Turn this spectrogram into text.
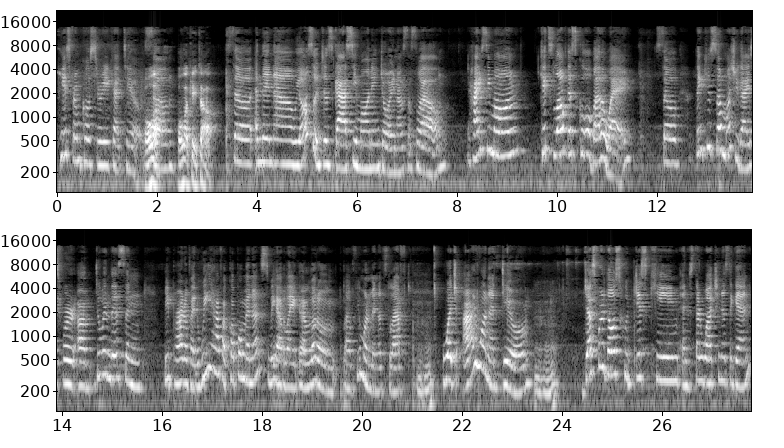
He's from Costa Rica too. Hola. Hola, ¿qué tal? So, so and then uh, we also just got Simone enjoying us as well. Hi, Simone. Kids love the school, by the way. So thank you so much, you guys, for um, doing this and be part of it. We have a couple minutes. We have like a little, a few more minutes left, which I want to do. Just for those who just came and start watching us again,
